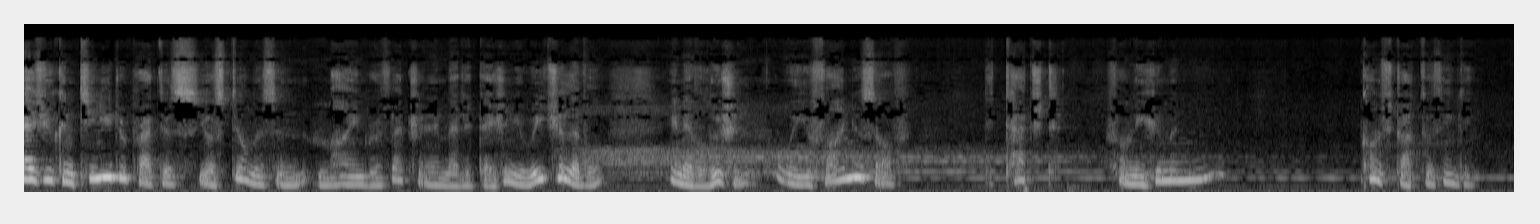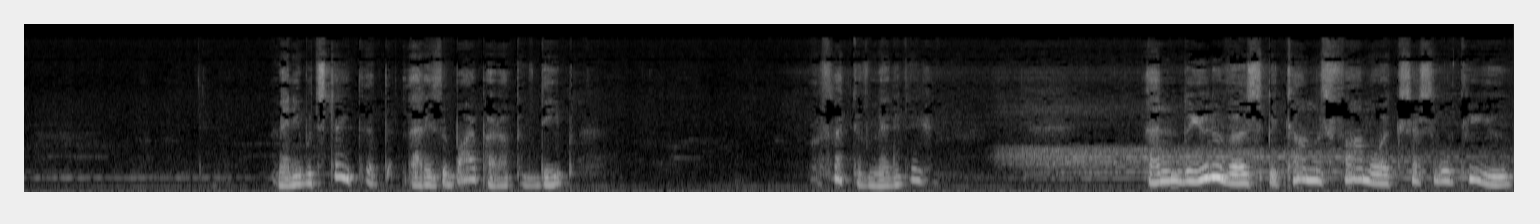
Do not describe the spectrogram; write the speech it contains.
as you continue to practice your stillness and mind reflection and meditation, you reach a level in evolution where you find yourself detached from the human construct of thinking. Many would state that that is a byproduct of deep reflective meditation and the universe becomes far more accessible to you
